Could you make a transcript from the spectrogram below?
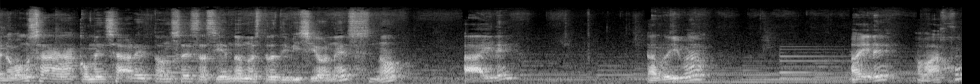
Bueno, vamos a comenzar entonces haciendo nuestras divisiones, ¿no? Aire, arriba, aire, abajo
